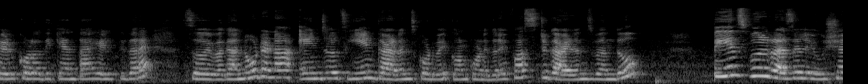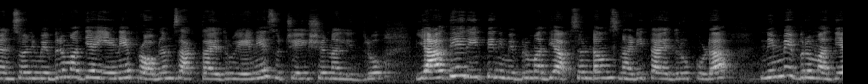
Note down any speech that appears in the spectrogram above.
ಹೇಳ್ಕೊಳ್ಳೋದಿಕ್ಕೆ ಅಂತ ಹೇಳ್ತಿದ್ದಾರೆ. ಸೊ ಇವಾಗ ನೋಡೋಣ ಏಂಜಲ್ಸ್ ಏನ್ ಗೈಡೆನ್ಸ್ ಕೊಡ್ಬೇಕು ಅನ್ಕೊಂಡಿದ್ದಾರೆ. ಫಸ್ಟ್ ಗೈಡೆನ್ಸ್ ಬಂದು ಪೀಸ್ಫುಲ್ ರೆಸಲ್ಯೂಷನ್ ಸೊ ನಿಮ್ಮಿಬ್ರ ಮಧ್ಯ ಏನೇ ಪ್ರಾಬ್ಲಮ್ಸ್ ಆಗ್ತಾ ಇದ್ರು, ಏನೇ ಸಿಚುಯೇಷನ್ ಅಲ್ಲಿ ಇದ್ರು ಯಾವುದೇ ರೀತಿ ನಿಮ್ಮಿಬ್ರ ಮಧ್ಯ ಅಪ್ಸ್ ಅಂಡ್ ಡೌನ್ಸ್ ನಡೀತಾ ಇದ್ರು ಕೂಡ ನಿಮ್ಮಿಬ್ರ ಮಧ್ಯ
